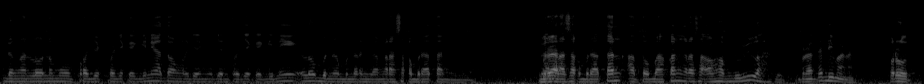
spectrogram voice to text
Dengan lo nemu project-project kayak gini atau ngerjain-ngerjain project kayak gini lo bener-bener nggak ngerasa keberatan gitu nggak Berat. ngerasa keberatan atau bahkan ngerasa alhamdulillah gitu. Beratnya di mana? perut.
